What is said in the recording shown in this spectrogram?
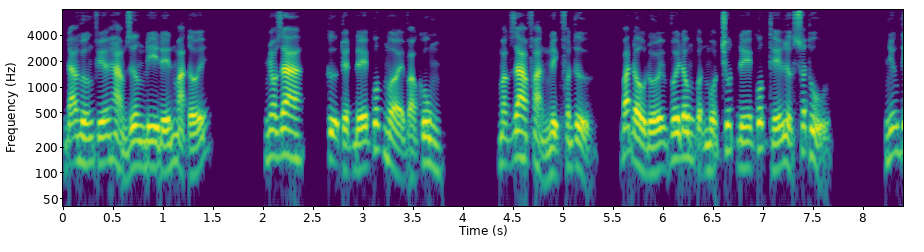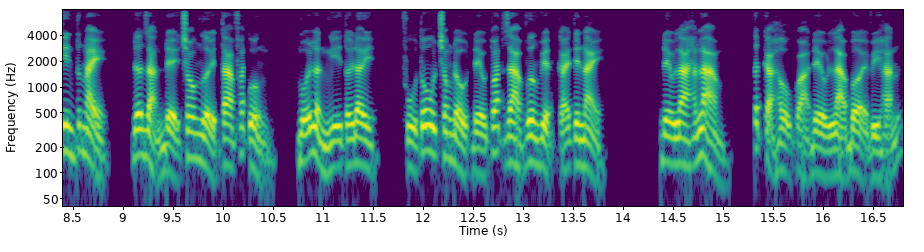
đã hướng phía hàm dương đi đến mà tới. Nho ra, cự tuyệt đế quốc mời vào cung. Mặc ra phản nghịch phân tử, bắt đầu đối với đông quận một chút đế quốc thế lực xuất thủ. Những tin tức này, đơn giản để cho người ta phát cuồng, mỗi lần nghĩ tới đây phủ tô trong đầu đều toát ra vương việt cái tên này đều là hắn làm, tất cả hậu quả đều là bởi vì hắn.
